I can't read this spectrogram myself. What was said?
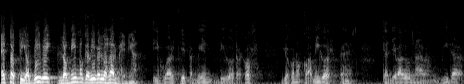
estos tíos viven lo mismo que viven los de Armenia. Igual que también digo otra cosa, yo conozco amigos ¿eh? que han llevado una vida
